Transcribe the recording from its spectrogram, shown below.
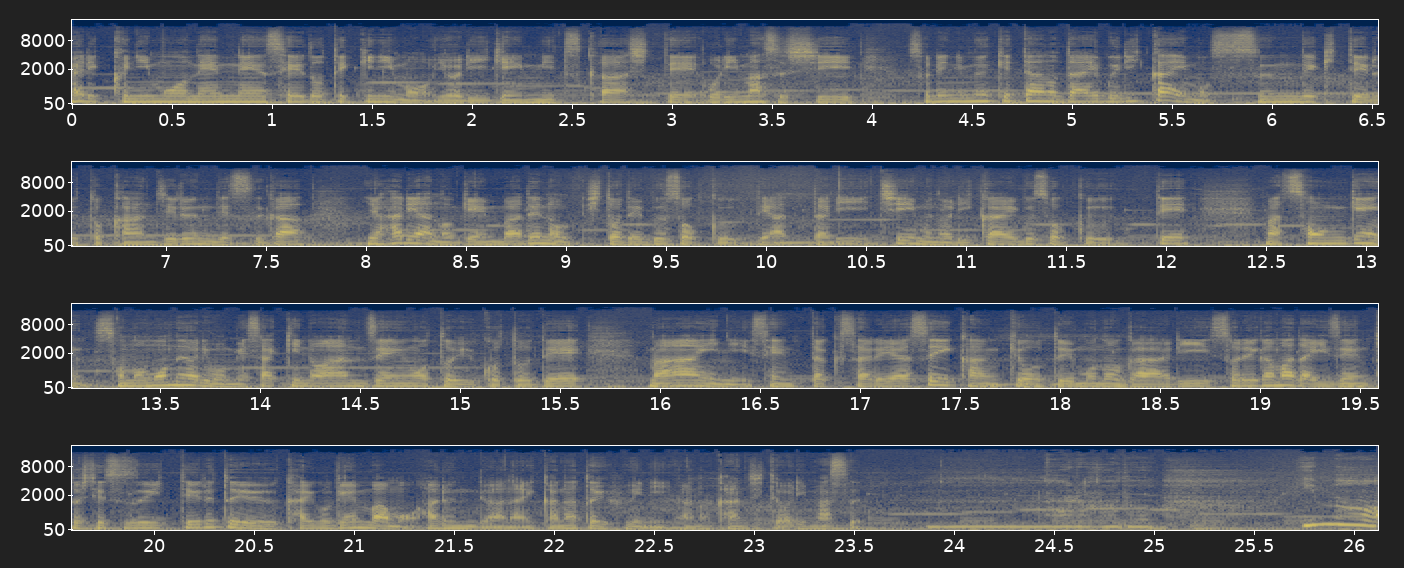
はり国も年々制度的にもより厳密化しておりますしそれに向けてあのだいぶ理解も進んできていると感じるんですがやはりあの現場での人手不足であったりチームの理解不足で、まあ、尊厳そのものよりも目先の安全をということで、まあ、安易にに選択されやすい環境というものがありそれがまだ依然として続いているという介護現場もあるんではないかなというふうにあの感じております。なるほど。今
